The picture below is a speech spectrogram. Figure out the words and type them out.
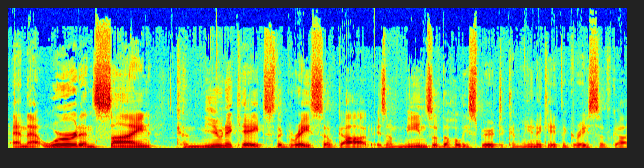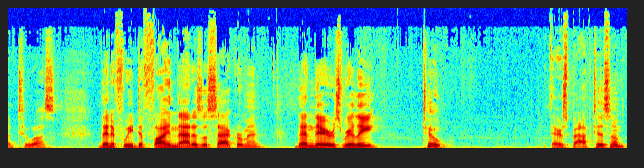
and that word and sign communicates the grace of God, is a means of the Holy Spirit to communicate the grace of God to us, then if we define that as a sacrament, then there's really two. There's baptism,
